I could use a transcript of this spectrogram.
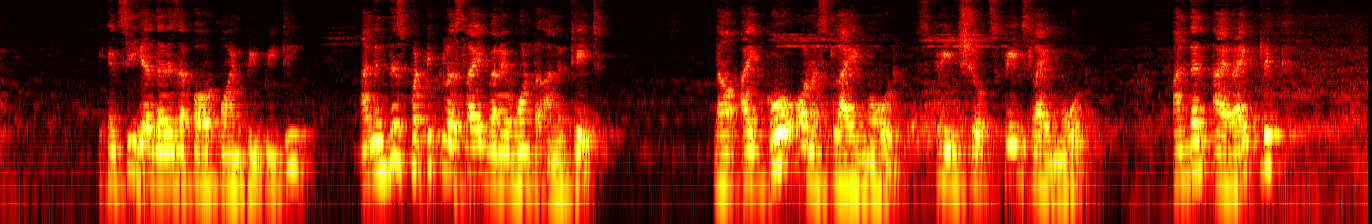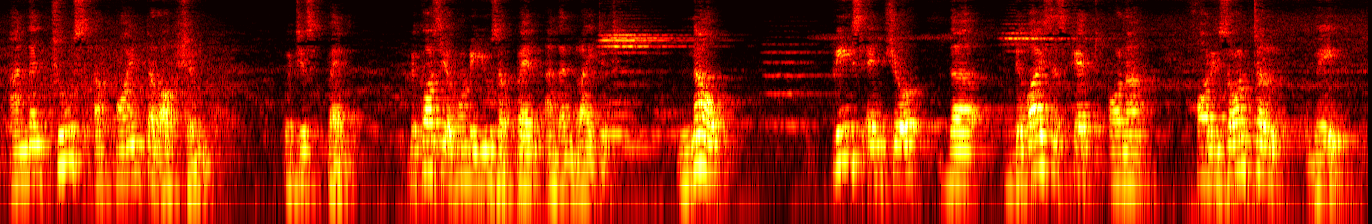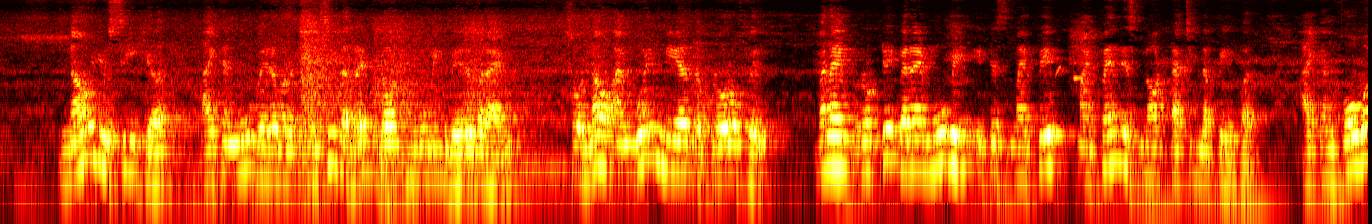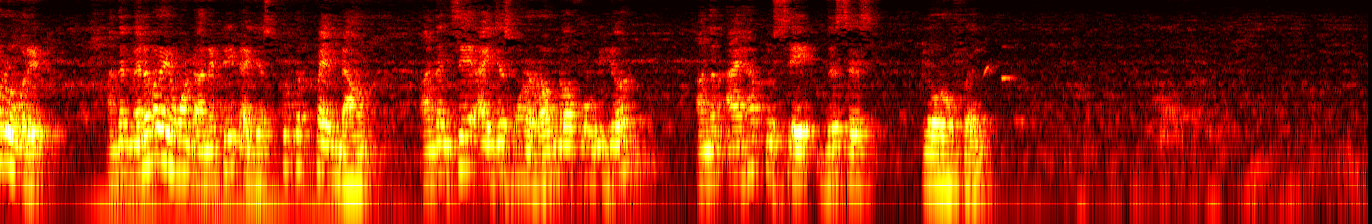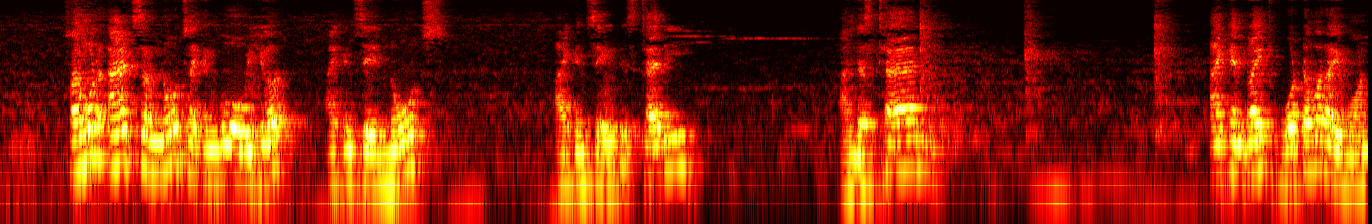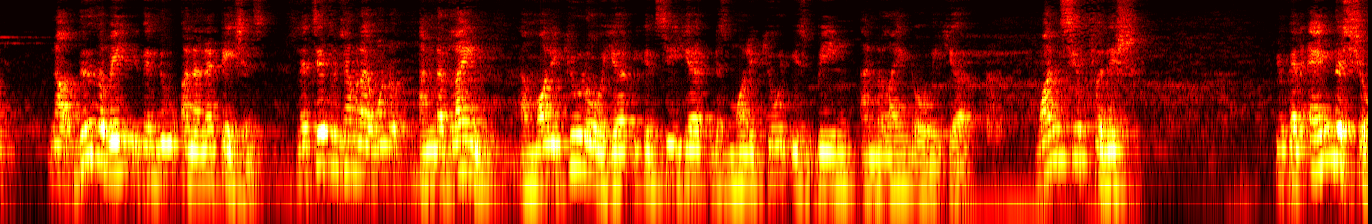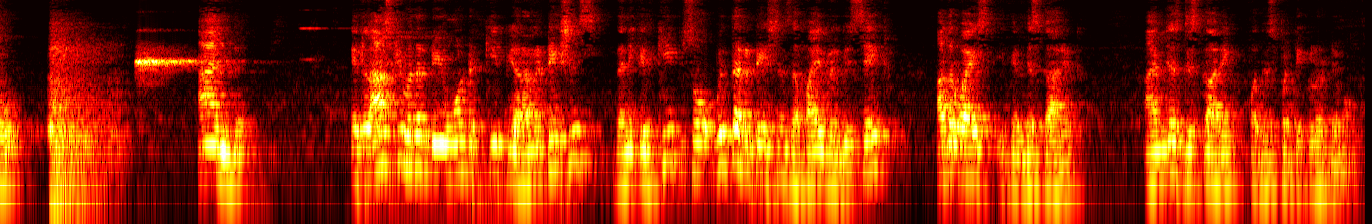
You can see here there is a PowerPoint PPT. And in this particular slide, when I want to annotate, now I go on a slide mode, screen show, screen slide mode, and then I right click and then choose a pointer option which is pen because you're going to use a pen and then write it. Now please ensure the device is kept on a horizontal way. Now you see here I can move wherever, you can see the red dot moving wherever I am. So now I'm going near the chlorophyll. When I'm rotate, when I'm moving, it is my paper, my pen is not touching the paper. I can hover over it and then whenever I want to annotate I just put the pen down and then say I just want to round off over here. And then I have to say this is chlorophyll. So I want to add some notes. I can go over here. I can say notes. I can say it is study. Understand. I can write whatever I want. Now this is the way you can do an annotations Let's say for example I want to underline a molecule over here. You can see here this molecule is being underlined over here. Once you finish, you can end the show and it'll ask you whether do you want to keep your annotations. Then you can keep. So with the annotations the file will be saved. Otherwise you can discard it. I'm just discarding for this particular demo.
